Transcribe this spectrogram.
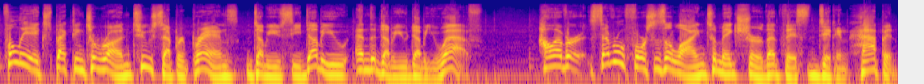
fully expecting to run two separate brands, WCW and the WWF. However, several forces aligned to make sure that this didn't happen.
